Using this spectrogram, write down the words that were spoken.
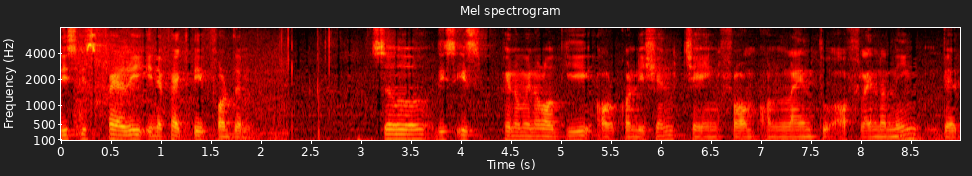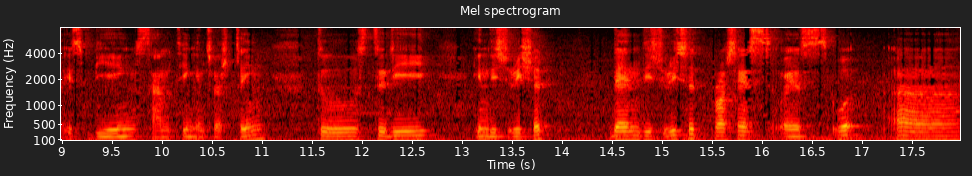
this is very ineffective for them. So this is phenomenology or condition change from online to offline learning that is being something interesting to study in this research. Then this research process was uh,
